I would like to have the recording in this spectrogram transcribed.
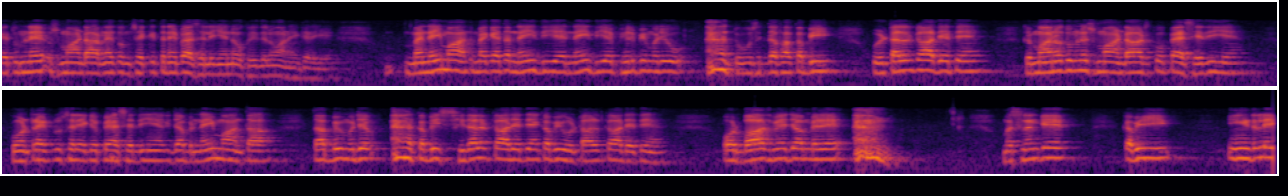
कि तुमने उस्मान डार ने तुमसे कितने पैसे लिए नौकरी दिलवाने के लिए? मैं नहीं मान, मैं कहता नहीं दिए नहीं दिए, फिर भी मुझे दूसरी दफ़ा कभी उल्टा लटका देते हैं कि मानो तुमने उस्मान डार को पैसे दिए हैं, कॉन्ट्रैक्ट से लेके पैसे दिए हैं। जब नहीं मानता, तब भी मुझे कभी सीधा लटका देते हैं, कभी उल्टा लटका देते हैं। और बाद में जब मेरे मसलन के कभी ईंट ले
